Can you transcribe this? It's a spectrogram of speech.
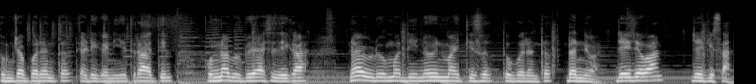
तुमच्यापर्यंत त्या ठिकाणी येत राहतील. पुन्हा भेटूया असेच एका नव्या व्हिडिओमध्ये नवीन माहितीसह तोपर्यंत धन्यवाद. जय जवान जय किसान.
